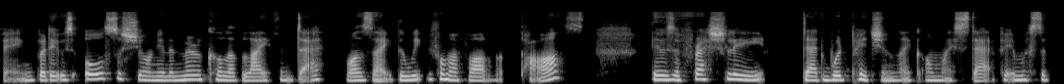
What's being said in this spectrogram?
thing, but it was also showing you the miracle of life and death was like the week before my father passed. There was a freshly dead wood pigeon like on my step. It must have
